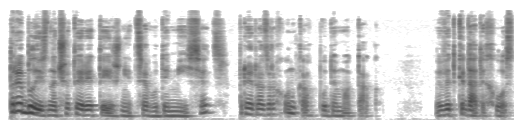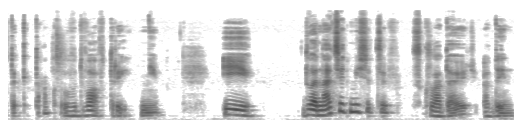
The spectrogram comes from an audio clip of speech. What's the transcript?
Приблизно 4 тижні це буде місяць. При розрахунках будемо так. Відкидати хвостики, так, в 2-3 дні. І 12 місяців складають один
